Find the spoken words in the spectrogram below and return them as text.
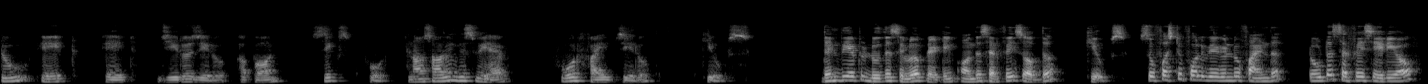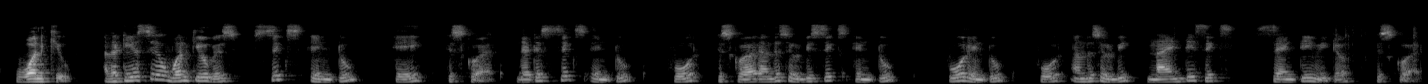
28800 upon 64 and now solving this we have 450 cubes. Then we have to do the silver plating on the surface of the cubes. So first of all we are going to find the total surface area of one cube. And the TSA of one cube is 6 into a square. That is 6 into 4 square and this will be 6 into 4 into 4 and this will be 96 centimeter square.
